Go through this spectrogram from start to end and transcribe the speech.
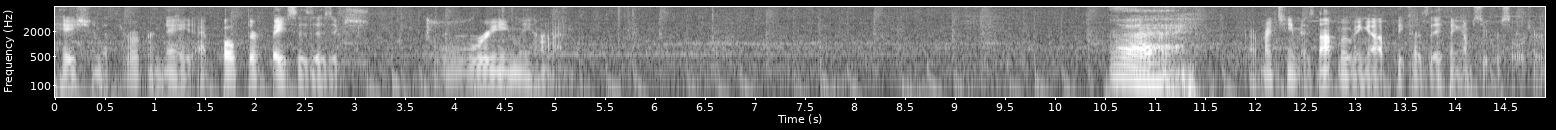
Temptation to throw a grenade at both their faces is extremely high. My team is not moving up because they think I'm super soldier.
